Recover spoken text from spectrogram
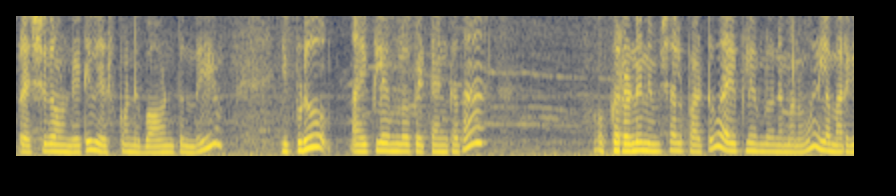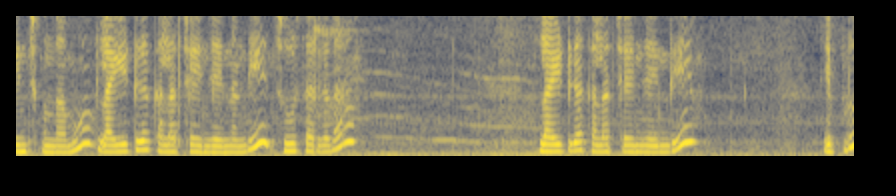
ఫ్రెష్గా ఉండేటి వేసుకోండి బాగుంటుంది. ఇప్పుడు ఐ ఫ్లేమ్లో పెట్టాం కదా ఒక రెండు నిమిషాల పాటు ఐ ఫ్లేమ్లోనే మనము ఇలా మరిగించుకుందాము. లైట్గా కలర్ చేంజ్ అయిందండి. చూసారు కదా లైట్గా కలర్ చేంజ్ అయింది. ఇప్పుడు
